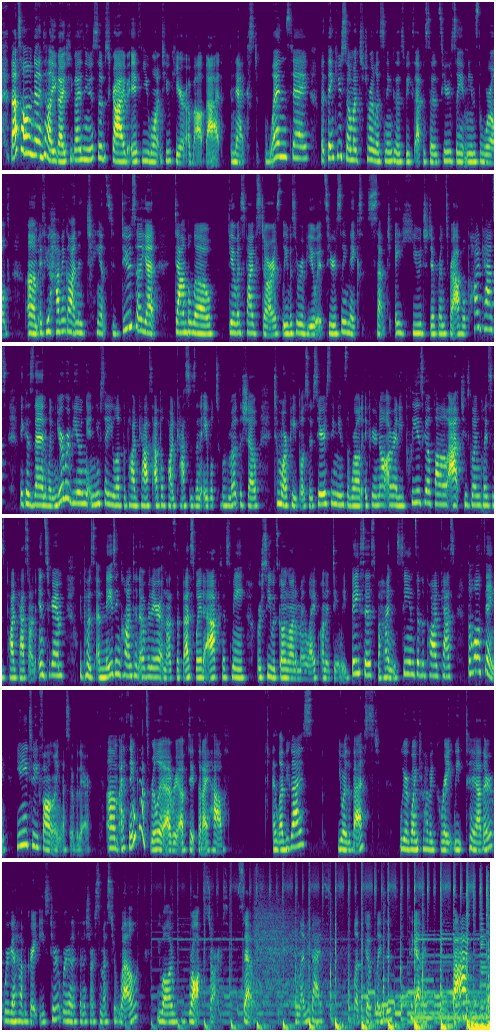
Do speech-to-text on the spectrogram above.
That's all I'm going to tell you guys. You guys need to subscribe if you want to hear about that next Wednesday. But thank you so much for listening to this week's episode. Seriously, it means the world. Um, if you haven't gotten a chance to do so yet, down below, give us five stars, leave us a review. It seriously makes such a huge difference for Apple Podcasts because then when you're reviewing and you say you love the podcast, Apple Podcasts is then able to promote the show to more people. So seriously means the world. If you're not already, please go follow at She's Going Places podcast on Instagram. We post amazing content over there, and that's the best way to access me or see what's going on in my life on a daily basis, behind the scenes of the podcast, the whole thing. You need to be following us over there. Um, I think that's really every update that I have. I love you guys. You are the best. We are going to have a great week together. We're going to have a great Easter. We're going to finish our semester well. You all are rock stars. So, I love you guys. Let's go places together. Bye.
